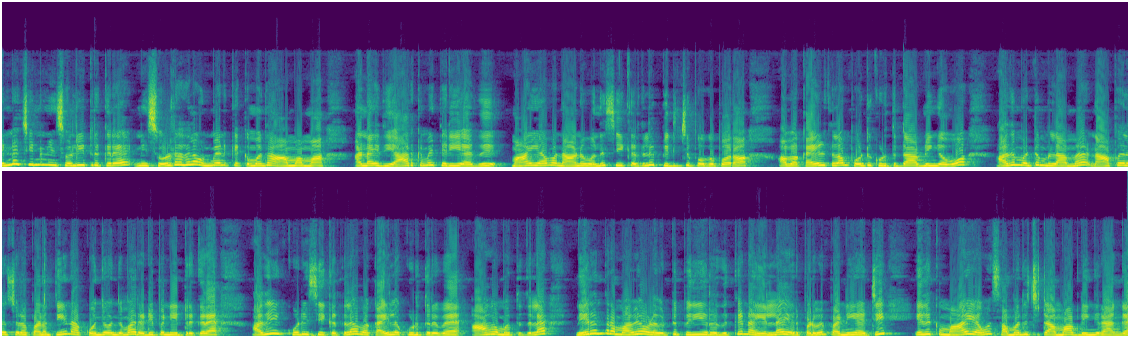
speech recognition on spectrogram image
என்ன சின்ன நீ சொல்லிட்டு இருக்கிற? நீ சொல்கிறதெல்லாம் உண்மையான கேட்கும்போது ஆமாம்மா. ஆனால் இது யாருக்குமே தெரியாது. மாயாவும் நானும் வந்து சீக்கிரத்தில் பிரித்து போக போகிறோம் அவள் கையெழுத்துலாம் போட்டு கொடுத்துட்டா அப்படிங்கவோ அது மட்டும் இல்லாமல் நாற்பது லட்ச ரூபா பணத்தையும் நான் கொஞ்சம் கொஞ்சமாக ரெடி பண்ணிட்டு இருக்கிறேன். அதையும் கூடி சீக்கிரத்தில் அவள் கையில் கொடுத்துருவேன். ஆக மொத்தத்தில் நிரந்தரமாகவே அவளை விட்டு பிரியறதுக்கு நான் எல்லா ஏற்பாடுமே பண்ணியாச்சு. இதுக்கு மாயாவும் சம்மதிச்சிட்டாமா? அப்படிங்கிறாங்க.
